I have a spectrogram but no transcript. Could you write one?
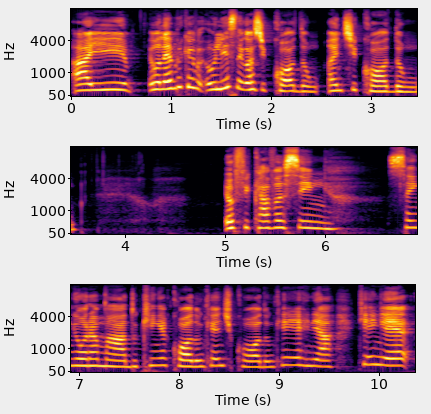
Aí, eu lembro que eu, eu li esse negócio de códon, anticódon. Eu ficava assim, Senhor amado, quem é códon, quem é anticódon, quem é RNA, quem é.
